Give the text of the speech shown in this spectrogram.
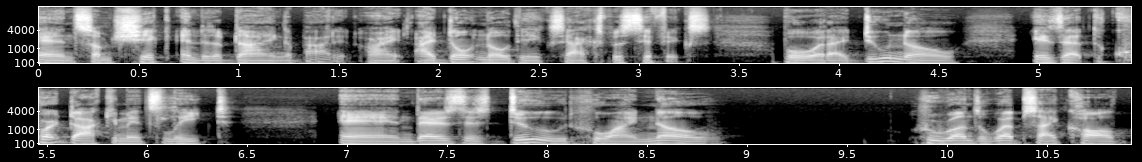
and some chick ended up dying about it. Right. I don't know the exact specifics, but what I do know is that the court documents leaked And there's this dude who I know who runs a website called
